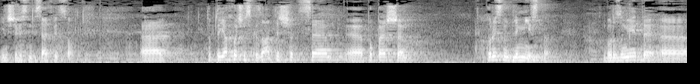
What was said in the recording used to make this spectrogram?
інші 80%. Тобто я хочу сказати, що це, е, по-перше, корисно для міста. Бо розумієте, е,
